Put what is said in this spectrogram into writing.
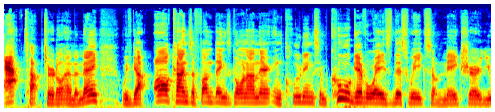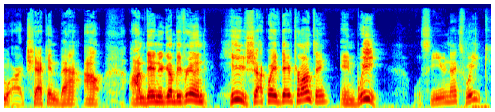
at Top Turtle MMA. We've got all kinds of fun things going on there, including some cool giveaways this week, so make sure you are checking that out. I'm Daniel Gumby Freeland. He's Shockwave Dave Tremonte, and we will see you next week.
